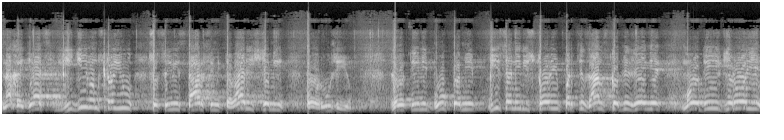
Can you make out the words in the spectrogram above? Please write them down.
находясь в едином строю со своими старшими товарищами по оружию. Золотыми буквами писаны в историю партизанского движения молодые герои,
